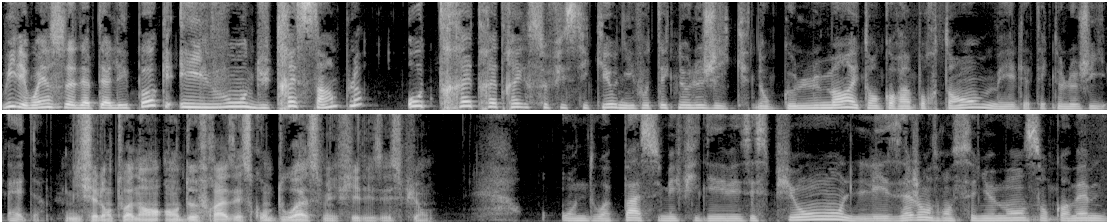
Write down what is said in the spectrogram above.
Oui, les moyens sont adaptés à l'époque et ils vont du très simple au très très très sophistiqué au niveau technologique. Donc l'humain est encore important, mais la technologie aide. Michel Antoine, en, en deux phrases, est-ce qu'on doit se méfier des espions? On ne doit pas se méfier des espions. Les agents de renseignement sont quand même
